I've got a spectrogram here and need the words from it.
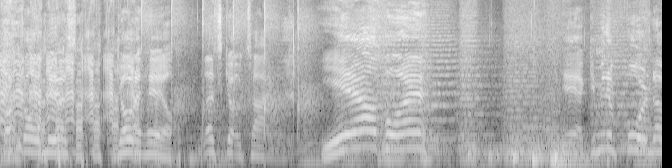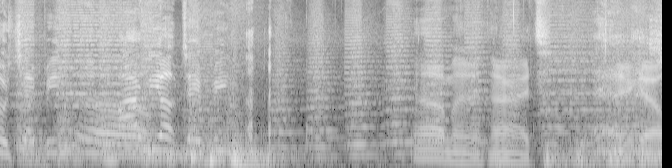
Fuck Ole Miss. Go to hell. Let's go Tigers. Yeah, boy. Yeah, give me them four notes, JP. Fire me up, JP. Oh man! All right, there you go.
